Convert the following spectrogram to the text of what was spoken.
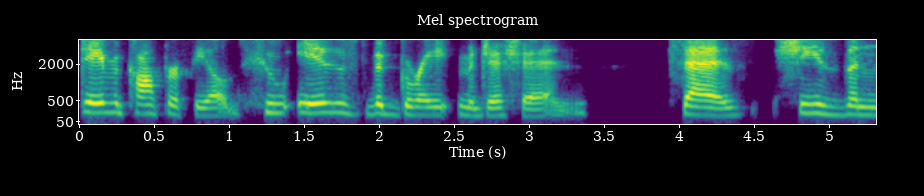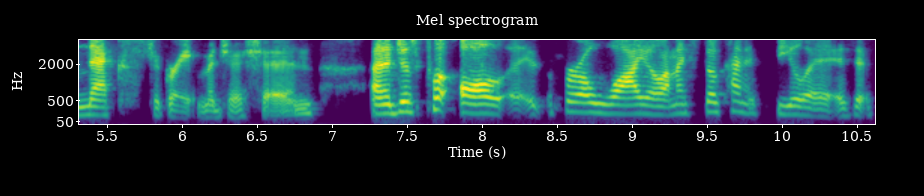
David Copperfield, who is the great magician, says she's the next great magician. And I just put all eh, for a while, and I still kind of feel it. Is it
